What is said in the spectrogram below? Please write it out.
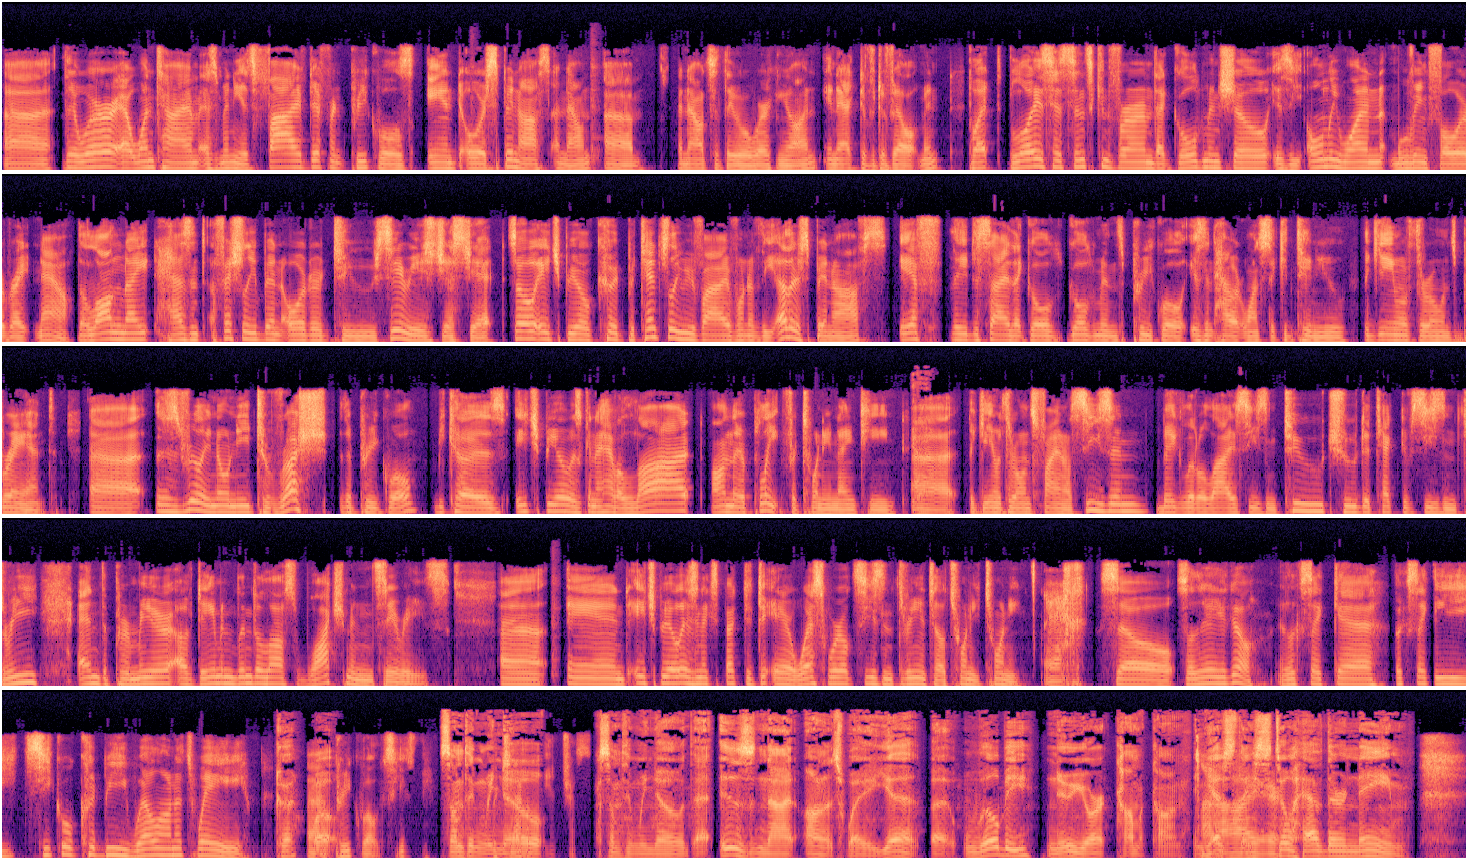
Uh, there were at one time as many as five different prequels and or spin-offs announced um, announced that they were working on in active development. But Bloys has since confirmed that Goldman Show is the only one moving forward right now. The Long Night hasn't officially been ordered to series just yet, so HBO could potentially revive one of the other spin offs if they decide that Gold, Goldman's prequel isn't how it wants to continue the Game of Thrones brand. Uh, there's really no need to rush the prequel because HBO is going to have a lot on their plate for 2019. Uh, the Game of Thrones final season, Big Little Lies season two, True Detective season three, and the premiere of Damon Lindelof's Watchmen series. Uh, and HBO isn't expected to air Westworld season three until 2020. Ugh. So, so there you go. It looks like uh, looks like the sequel could be well on its way. Okay. Uh, Well, prequel, excuse me. something we Which know would be interesting. something we know that is not on its way yet, but will be New York Comic Con. And yes, Ah, they yeah. still have their name.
